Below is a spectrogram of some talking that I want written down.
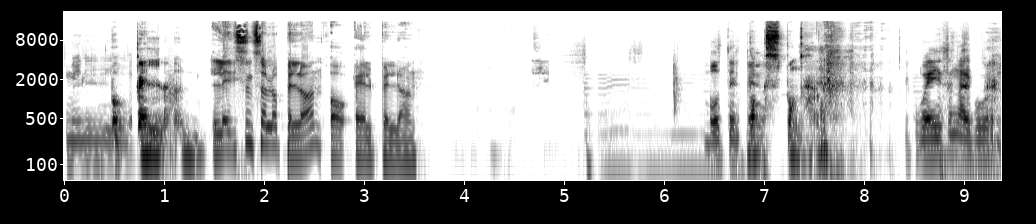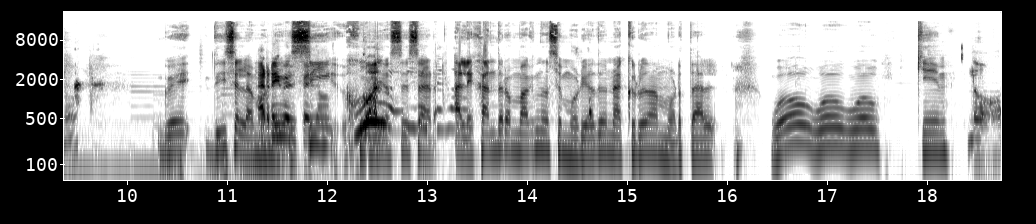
Mil... por pelón. ¿Le dicen solo pelón o el pelón? Vote el pelón. Güey, es un albur, ¿no? Güey, dice la Arriba el Sí. Julio Uh, César. Alejandro Magno se murió de una cruda mortal. Wow, wow, wow. ¿Quién? No,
